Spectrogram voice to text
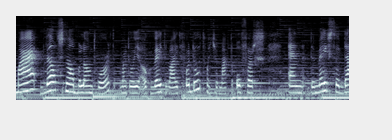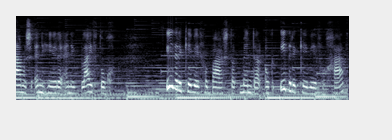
Maar wel snel beloond wordt, waardoor je ook weet waar je het voor doet, want je maakt offers. En de meeste dames en heren, en ik blijf toch iedere keer weer verbaasd dat men daar ook iedere keer weer voor gaat,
